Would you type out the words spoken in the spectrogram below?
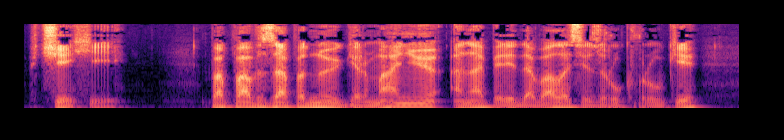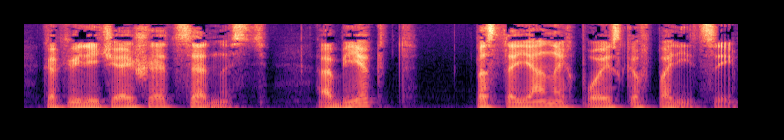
в Чехии. Попав в Западную Германию, она передавалась из рук в руки как величайшая ценность, объект постоянных поисков полиции.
